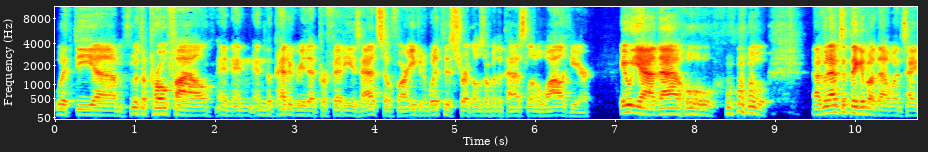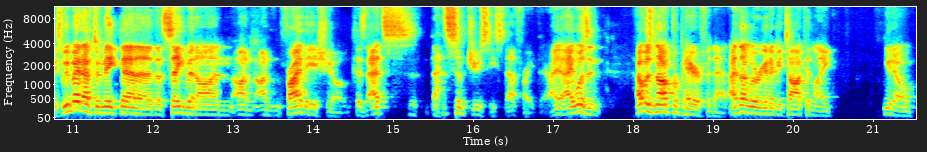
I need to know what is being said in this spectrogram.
with the um, with the profile and, and and the pedigree that Perfetti has had so far, even with his struggles over the past little while here. It, yeah, that oh, I'm gonna have to think about that one, Tice. We might have to make that a the segment on on on Friday's show because that's that's some juicy stuff right there. I, I wasn't I was not prepared for that. I thought we were gonna be talking like, you know,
